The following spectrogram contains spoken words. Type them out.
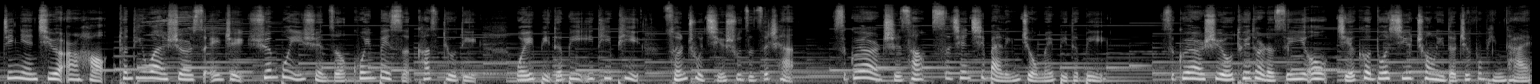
今年七月二号，Twenty One Shares AG 宣布已选择 Coinbase Custody 为比特币 ETP 存储其数字资产。Square 持仓四千七百零九枚比特币。Square 是由 Twitter 的 CEO 杰克多西创立的支付平台。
